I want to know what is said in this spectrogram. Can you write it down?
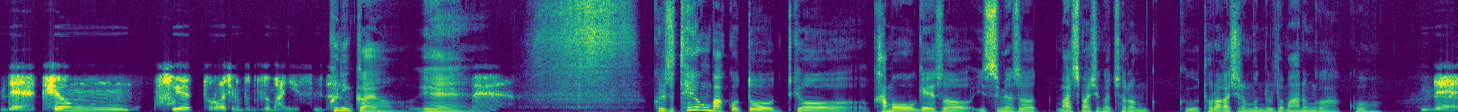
네. 태형 후에 돌아가시는 분들도 많이 있습니다. 그니까요. 예. 네. 그래서 태영 받고 또, 저, 감옥에서 있으면서 말씀하신 것처럼 그 돌아가시는 분들도 많은 것 같고. 네.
